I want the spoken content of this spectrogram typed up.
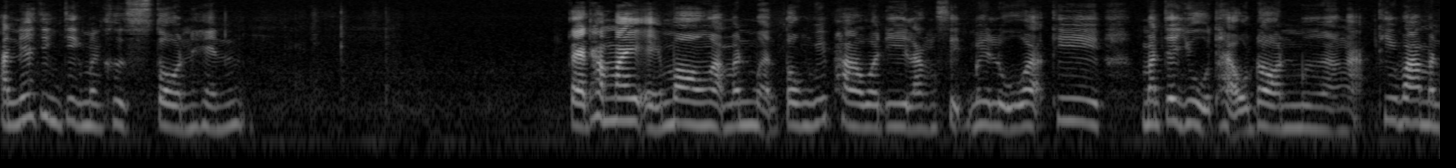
อันเนี้ยจริง ๆ มันคือ Stonehenge แต่ทำไมเอ๋มองอะ มันเหมือนตรงวิภาวดีรังสิตไม่รู้อะ ที่มันจะอยู่แถวดอนเมืองอะ ที่ว่ามัน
